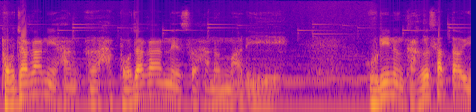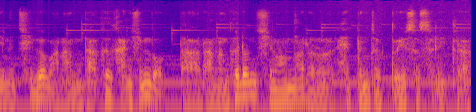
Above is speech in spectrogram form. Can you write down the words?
보좌관이 한 어, 보좌관에서 하는 말이 우리는 과거사 따위는 취급 안 한다. 그 관심도 없다라는 그런 심한 말을 했던 적도 있었으니까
